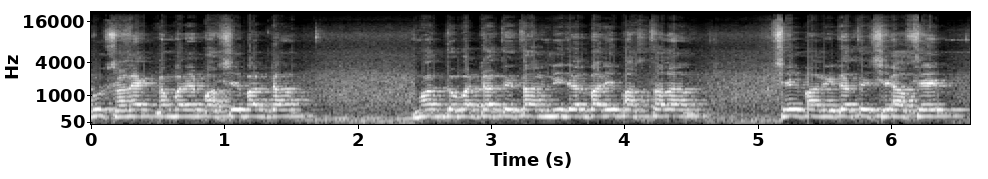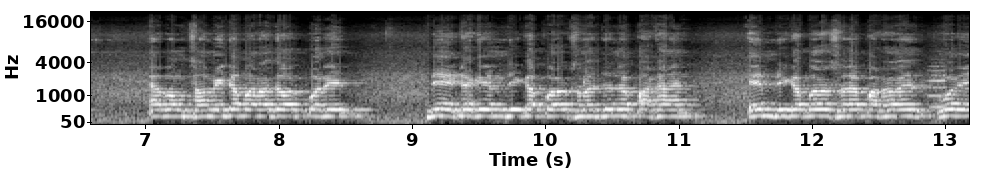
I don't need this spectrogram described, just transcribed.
গুলশানে এক নম্বরের পাশে বাড্ডা, মধ্য বাড্ডাতে তার নিজের বাড়ি পাঁচতলা, সেই বাড়িটাতে সে আসে এবং স্বামীটা মারা যাওয়ার পরে মেয়েটাকে আমেরিকা পড়াশোনার জন্য পাঠায়। আমেরিকা পড়াশোনা পাঠানোর পরে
